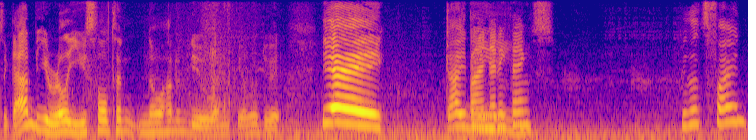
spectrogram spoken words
It's like that would be really useful to know how to do and be able to do it. Yay! Guy Find anything? Yeah, that's fine.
